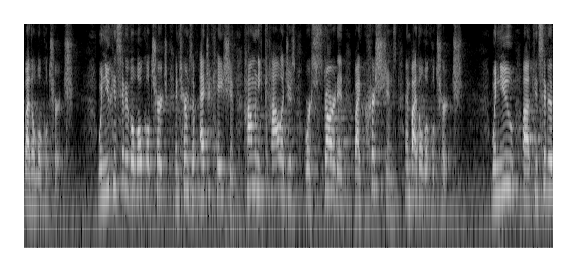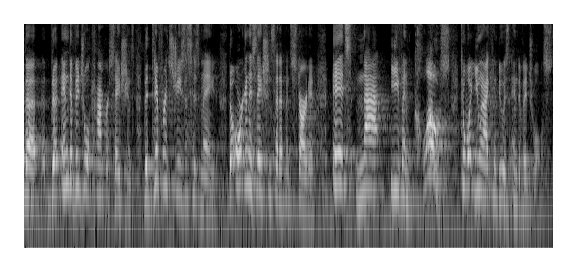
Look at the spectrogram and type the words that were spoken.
by the local church? When you consider the local church in terms of education, how many colleges were started by Christians and by the local church? When you uh, consider the, the individual conversations, the difference Jesus has made, the organizations that have been started, it's not even close to what you and I can do as individuals.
